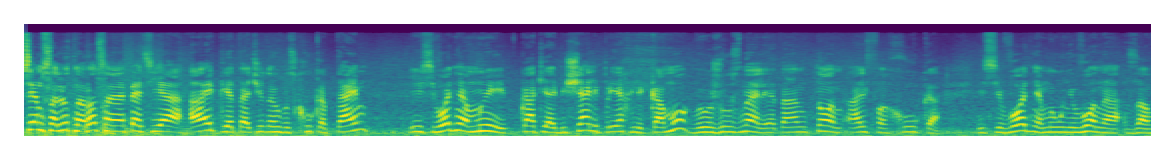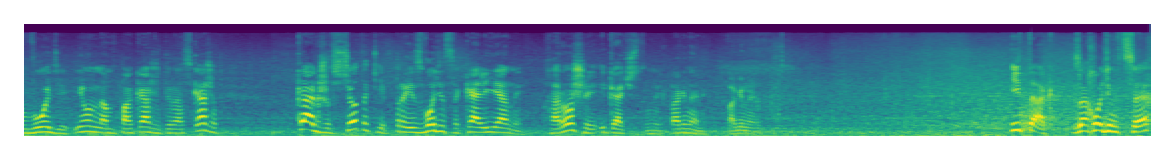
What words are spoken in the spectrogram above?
Всем салют, народ, с вами опять я, Айк, это очередной выпуск Хука Тайм. И сегодня мы, как и обещали, приехали к кому? Вы уже узнали, это Антон Альфа Хука. И сегодня мы у него на заводе, и он нам покажет и расскажет, как же все-таки производятся кальяны. Хорошие и качественные. Погнали. Погнали. Итак, заходим в цех.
